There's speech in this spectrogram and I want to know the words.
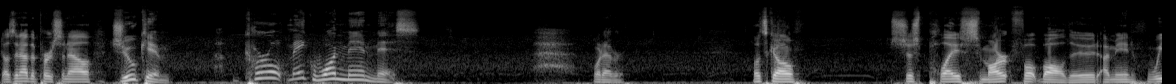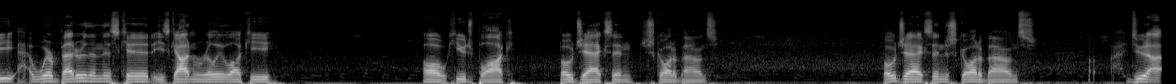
Doesn't have the personnel. Juke him. Curl, make one man miss. Whatever. Let's go. Let's just play smart football, dude. I mean, we we're better than this kid. He's gotten really lucky. Oh, huge block. Bo Jackson, just go out of bounds. Bo Jackson, just go out of bounds. Dude, I,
